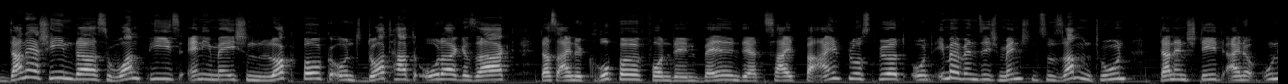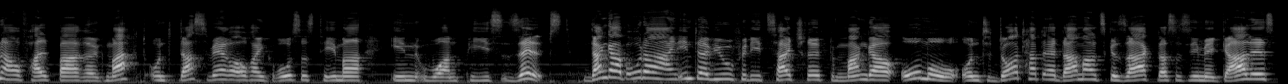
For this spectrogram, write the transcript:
Dann erschien das One Piece Animation Logbook und dort hat Oda gesagt, dass eine Gruppe von den Wellen der Zeit beeinflusst wird und immer wenn sich Menschen zusammentun, dann entsteht eine unaufhaltbare Macht und das wäre auch ein großes Thema in One Piece selbst. Dann gab Oda ein Interview für die Zeitschrift Manga Omo und dort hat er damals gesagt, dass es ihm egal ist,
